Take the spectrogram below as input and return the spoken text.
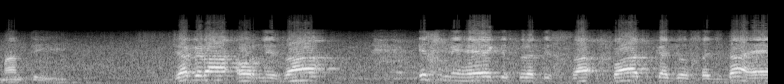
مانتے ہیں۔ جھگڑا اور نظا اس میں ہے کہ صورت سواد کا جو سجدہ ہے،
